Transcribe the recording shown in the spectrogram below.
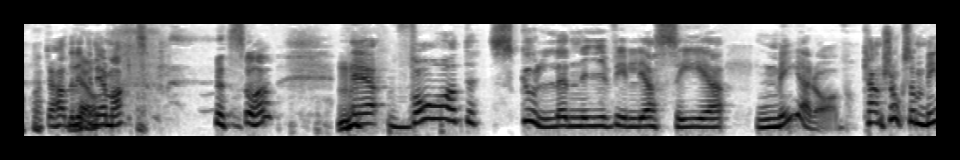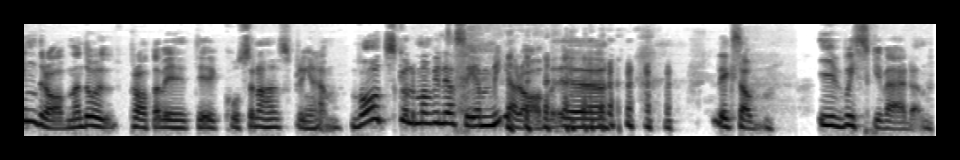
att jag hade lite Ja. mer makt. så. Eh, vad skulle ni vilja se mer av? Kanske också mindre av, men då pratar vi till kossorna springer hem. Vad skulle man vilja se mer av? Eh, liksom, i whiskyvärlden.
